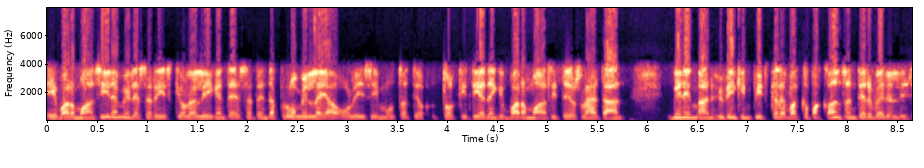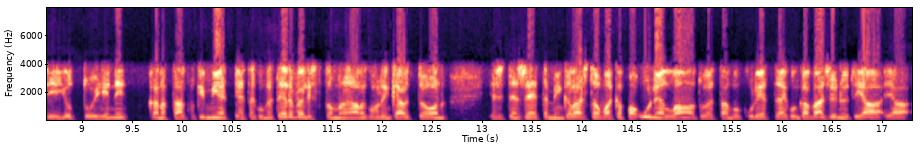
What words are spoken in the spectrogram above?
ei varmaan siinä mielessä riski ole liikenteessä, että entä promilleja olisi, mutta to, toki tietenkin varmaan sitten, jos lähdetään menemään hyvinkin pitkälle vaikkapa kansanterveydellisiin juttuihin, niin kannattaa toki miettiä, että kuinka terveellistä tuommoinen alkoholin käyttö on, ja sitten se, että minkälaista on vaikkapa unen laatu, että onko kuljettaja kuinka väsynyt, ja, ja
